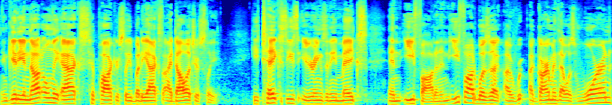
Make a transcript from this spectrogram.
And Gideon not only acts hypocritically, but he acts idolatrously he takes these earrings and he makes an ephod. And an ephod was a, a, a, garment that was worn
